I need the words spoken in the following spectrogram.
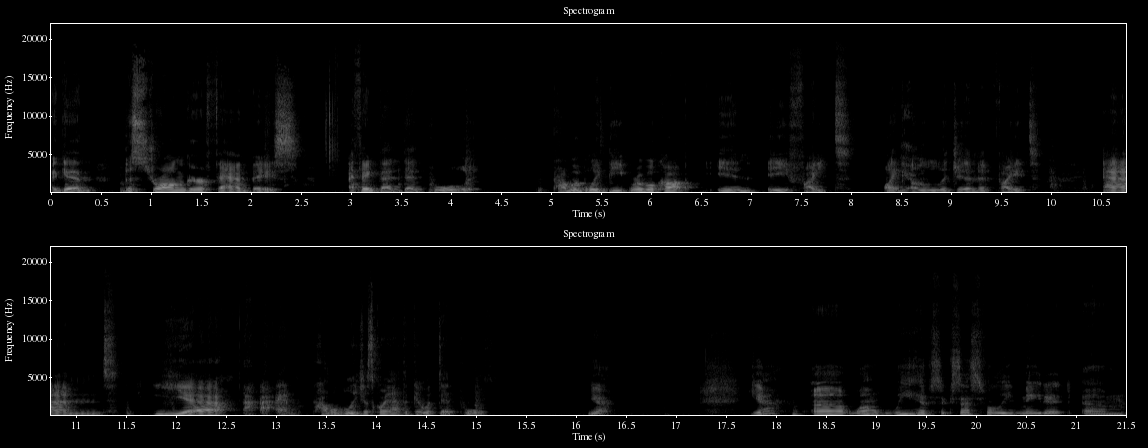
again the stronger fan base. I think that Deadpool probably beat RoboCop in a fight, like Yeah. a legitimate fight. And yeah, I, I'm probably just going to have to go with Deadpool. Yeah. Yeah. Uh, well, we have successfully made it um,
